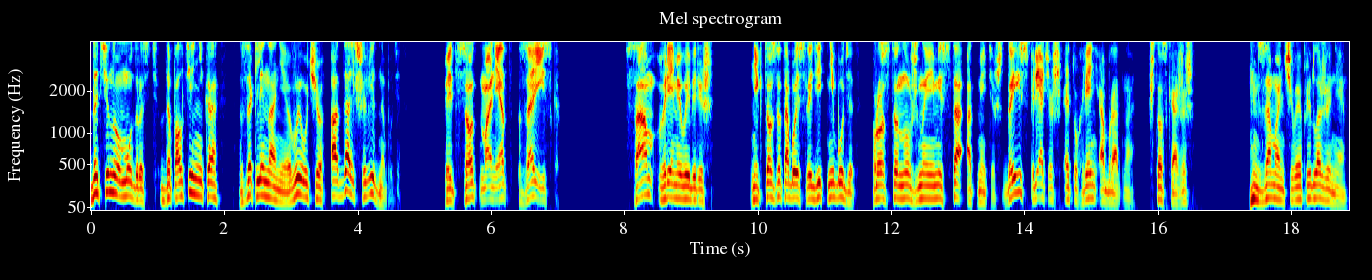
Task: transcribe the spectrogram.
Дотяну мудрость до полтинника, заклинание выучу, а дальше видно будет. Пятьсот монет за риск. Сам время выберешь. Никто за тобой следить не будет. Просто нужные места отметишь, да и спрячешь эту хрень обратно. Что скажешь?» Заманчивое предложение.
